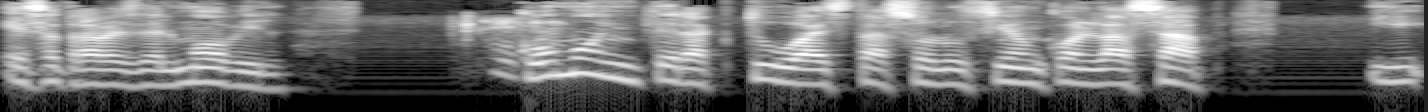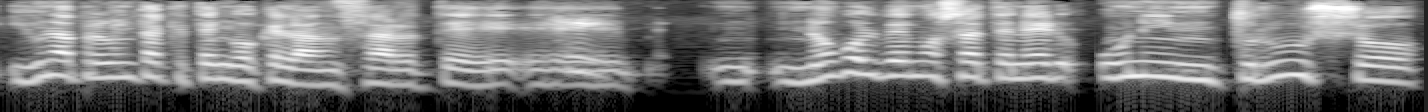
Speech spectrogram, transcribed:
es a través del móvil. ¿Cómo interactúa esta solución con las apps? Y, una pregunta que tengo que lanzarte. Eh, ¿No volvemos a tener un intruso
